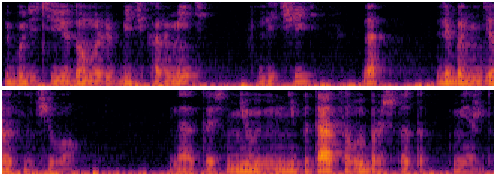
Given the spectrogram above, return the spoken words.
и будете ее дома любить, кормить, лечить, да, либо не делать ничего. Да, то есть не, не пытаться выбрать что-то между.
